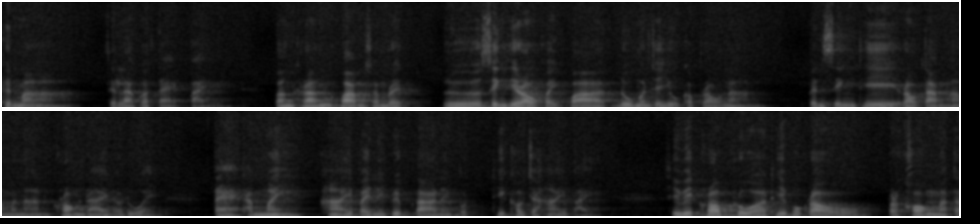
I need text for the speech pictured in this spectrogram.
ขึ้นมา เสร็จแล้วก็แตกไป บางครั้งความสำเร็จหรือสิ่งที่เราใฝ่คว้าดูเหมือนจะอยู่กับเรานาน เป็นสิ่งที่เราตามหามานานครองได้แล้วด้วย แต่ทำไมหายไปในพริบตาในบทที่เขาจะหายไป ชีวิตครอบครัวที่พวกเรา ประคองมาต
